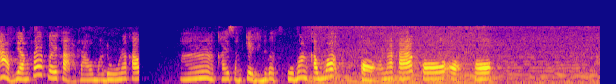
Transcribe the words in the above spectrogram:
อ้าว อย่างแรกเลยค่ะ เรามาดูนะคะอ่าใครสังเกตเห็นแบบครูบ้างคำว่าเกาะนะคะ กอออกเกาะค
